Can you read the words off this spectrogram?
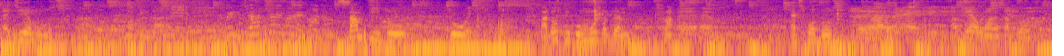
Uh, GMOs, nothing that. Really, do you have to know Ghana? Some people do it, but those people, most of them, uh, um, export those uh, Okay. yeah ones abroad.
